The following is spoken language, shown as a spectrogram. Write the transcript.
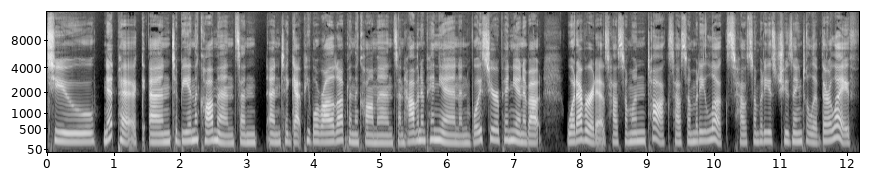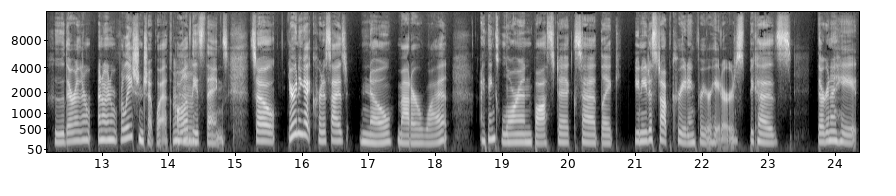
to nitpick and to be in the comments and and to get people riled up in the comments and have an opinion and voice your opinion about whatever it is how someone talks how somebody looks how somebody is choosing to live their life who they're in a, in a relationship with mm-hmm. all of these things. So you're going to get criticized no matter what. I think lauren bosstick said like you need to stop creating for your haters because they're going to hate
